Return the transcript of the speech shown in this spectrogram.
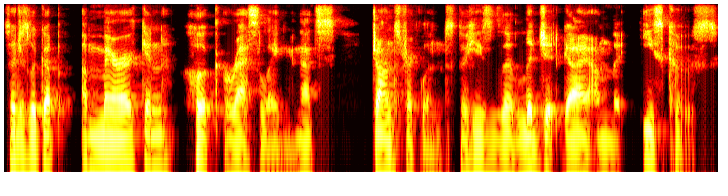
So just look up American Hook Wrestling, and that's John Strickland. So he's the legit guy on the East Coast.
